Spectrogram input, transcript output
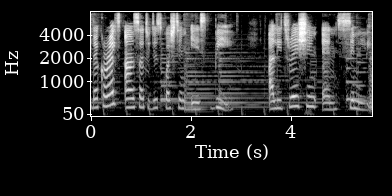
The correct answer to this question is B. Alliteration and simile.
